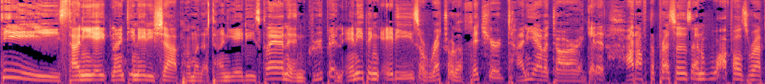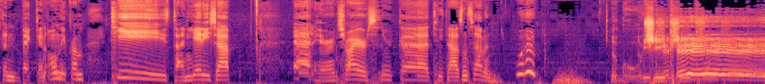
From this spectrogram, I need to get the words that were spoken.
Tease, Tiny 8 1980 shop, home of the Tiny 80s clan and group and anything 80s or retro to fit your tiny avatar. Get it hot off the presses and waffles wrapped in bacon only from Tease, Tiny 80 shop at Heron Shire circa 2007. Woohoo! The Gucci Cave.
